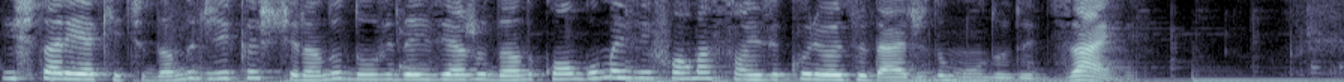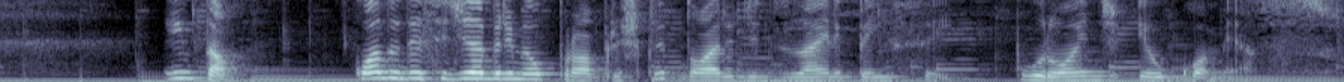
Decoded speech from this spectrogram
e estarei aqui te dando dicas, tirando dúvidas e ajudando com algumas informações e curiosidades do mundo do design. Então, quando decidi abrir meu próprio escritório de design, pensei: por onde eu começo?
